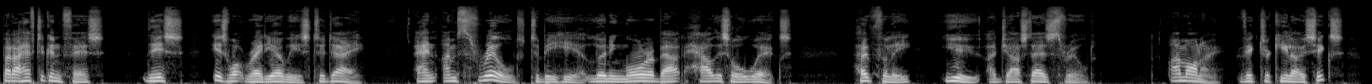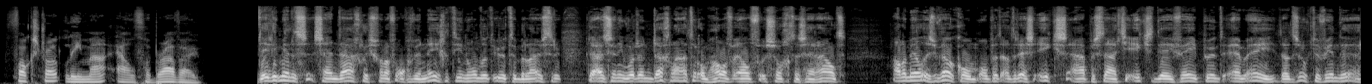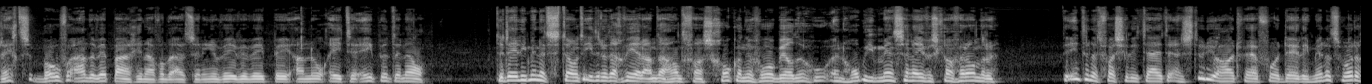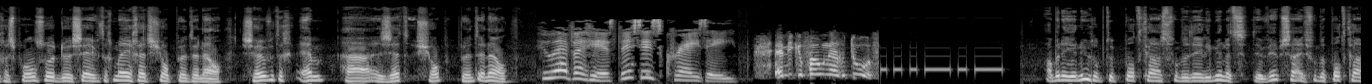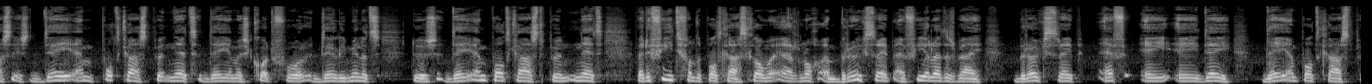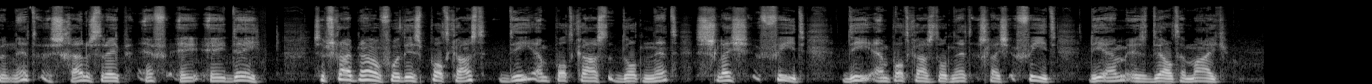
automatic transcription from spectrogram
But I have to confess, this is what radio is today, and I'm thrilled to be here learning more about how this all works. Hopefully, you are just as thrilled. I'm Onno, Victor Kilo 6, Foxtrot Lima Alpha Bravo. Daily Minutes zijn dagelijks vanaf ongeveer 1900 uur te beluisteren. De uitzending wordt een dag later om half elf ochtends herhaald. Alle mail is welkom op het adres x, apenstaatje xdv.me. Dat is ook te vinden rechts bovenaan de webpagina van de uitzendingen www.pa0ete.nl. De Daily Minutes toont iedere dag weer aan de hand van schokkende voorbeelden hoe een hobby mensenlevens kan veranderen. De internetfaciliteiten en studiohardware voor Daily Minutes worden gesponsord door 70mhzshop.nl. 70mhzshop.nl. Whoever hears this is crazy. En microfoon naar retour. Abonneer je nu op de podcast van de Daily Minutes. De website van de podcast is dmpodcast.net. DM is kort voor Daily Minutes, dus dmpodcast.net. Bij de feed van de podcast komen er nog een breukstreep en vier letters bij. Breukstreep F-E-E-D. dmpodcast.net, schuine streep F-E-E-D. Subscribe now for this podcast, dmpodcast.net slash feed. dmpodcast.net slash feed. DM is Delta Mike.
